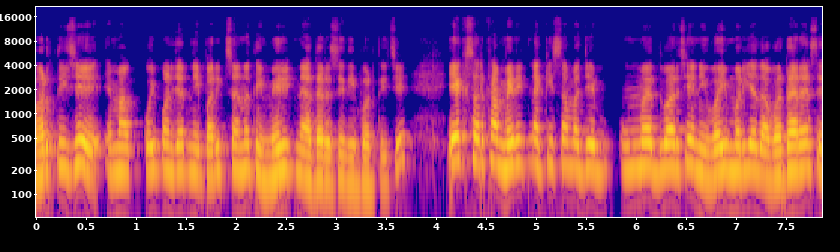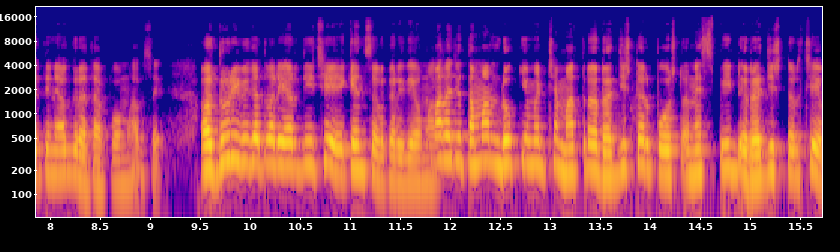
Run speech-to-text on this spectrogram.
ભરતી છે, એમાં કોઈ પણ જાતની પરીક્ષા નથી મેરિટના આધારે સીધી ભરતી છે. એક સરખા મેરિટના કિસ્સામાં જે ઉમેદવાર છે એની વય મર્યાદા વધારે હશે, તેને અગ્રતા આપવામાં આવશે. અધૂરી વિગતવાળી અરજી છે એ કેન્સલ કરી દેવામાં અમારા જે તમામ ડોક્યુમેન્ટ છે, માત્ર રજિસ્ટર પોસ્ટ અને સ્પીડ રજિસ્ટર છે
